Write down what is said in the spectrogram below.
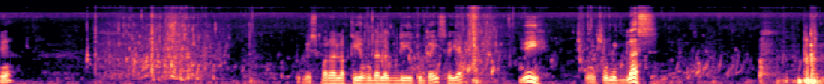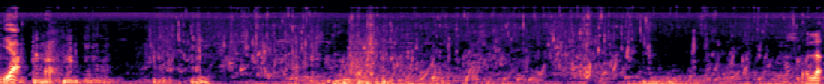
Siya. Guys, malalaki yung dalag dito guys. Ayan. Uy, pumiglas. Yeah. Wala.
